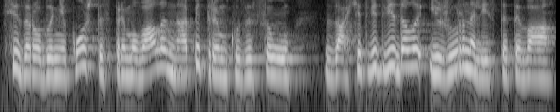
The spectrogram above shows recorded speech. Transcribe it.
Всі зароблені кошти спрямували на підтримку ЗСУ. Захід відвідали і журналісти ТВА.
